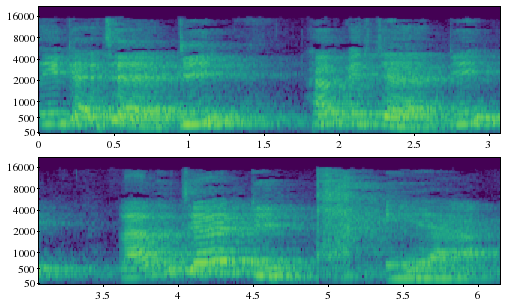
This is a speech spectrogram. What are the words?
Tidak jadi. Hampir jadi. Lalu jadi. Iya.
